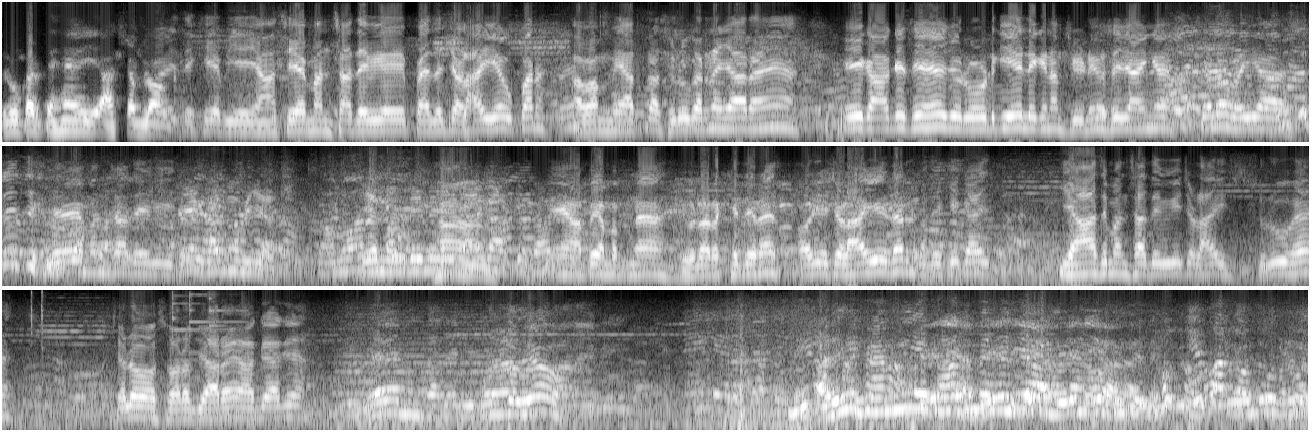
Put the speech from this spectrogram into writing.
शुरू करते हैं ये आज का ब्लॉग। देखिए अब ये यहाँ से है मनसा देवी पैदल चढ़ाई है ऊपर। अब हम यात्रा शुरू करने जा रहे हैं। एक आगे से है जो रोड की है लेकिन हम सीढ़ियों से जाएँगे। चलो भैया जय मनसा देवी। ये मंदिर हाँ यहाँ पे हम अपना झोला रखे दे रहे हैं और ये चढ़ाई है इधर। देखिए गाइस यहाँ से मनसा देवी की चढ़ाई शुरू है। चलो सौरभ जा रहे हैं आगे आगे। जय मनसा देवी बोल तो भैया अरे ये फैमिली है साथ में ले लिया ले लिया। ये बस बोल बोल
